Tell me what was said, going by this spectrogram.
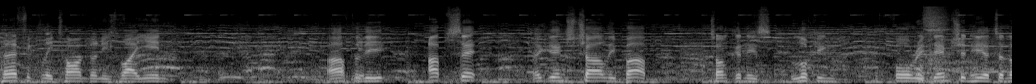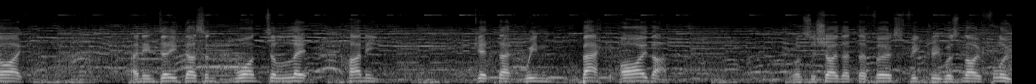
perfectly timed on his way in. After yeah. the upset against Charlie Bubb, Tonkin is looking for redemption here tonight and indeed doesn't want to let Honey get that win back either. Wants to show that the first victory was no fluke.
